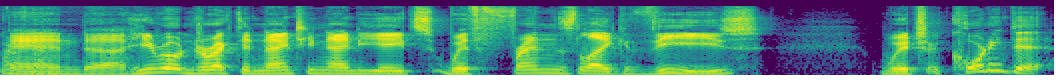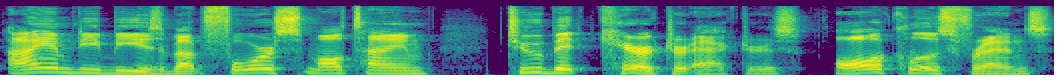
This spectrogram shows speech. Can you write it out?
Okay. and uh, he wrote and directed 1998's "With Friends Like These," which, according to IMDb, is about four small-time two-bit character actors, all close friends,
